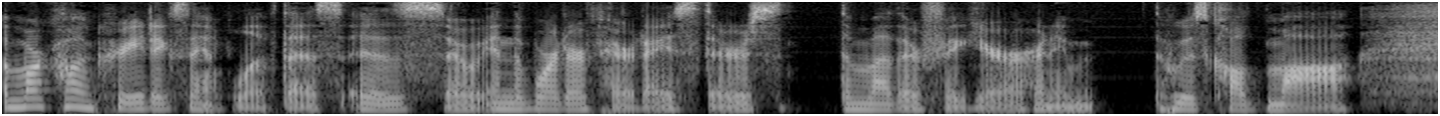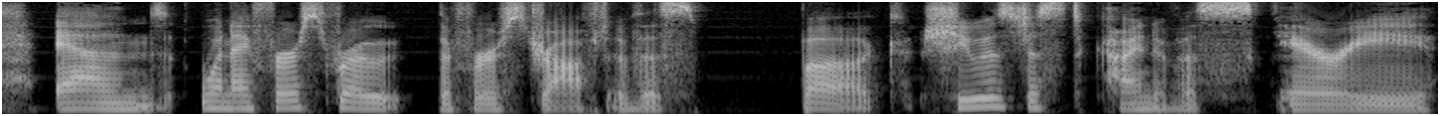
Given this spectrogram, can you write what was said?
a more concrete example of this is so in the border of paradise, there's the mother figure, her name who is called Ma. And when I first wrote the first draft of this book, she was just kind of a scary,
